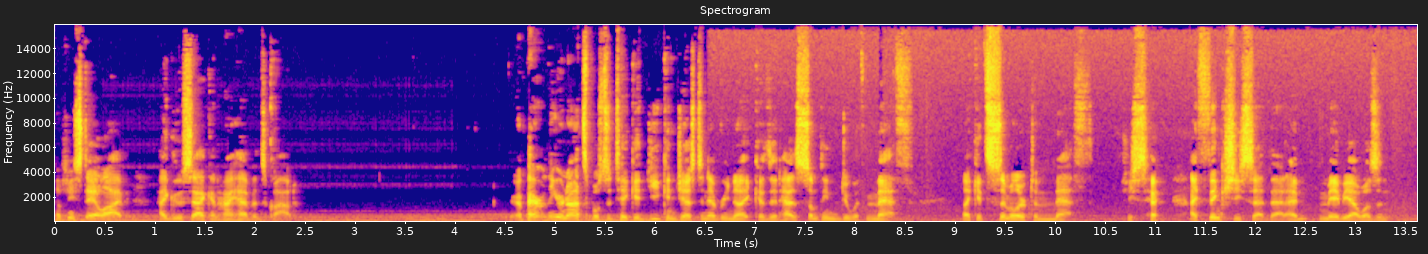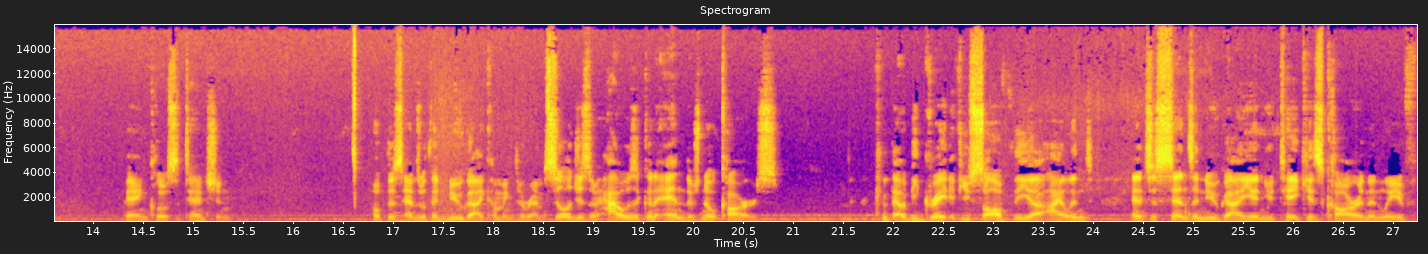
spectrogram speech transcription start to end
Helps me stay alive. Hi Goosack and hi Heavens Cloud. Apparently you're not supposed to take a decongestant every night because it has something to do with meth. Like it's similar to meth. She said, I think she said that. I, maybe I wasn't paying close attention. Hope this ends with a new guy coming to Rhem. Syllogism, how is it going to end? There's no cars. that would be great if you solve the uh, island and it just sends a new guy in, you take his car and then leave.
